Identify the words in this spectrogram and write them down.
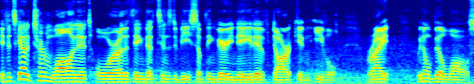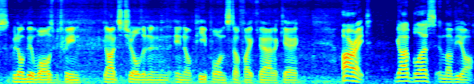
if it's got a term wall in it or other thing, that tends to be something very negative, dark, and evil, right? We don't build walls. We don't build walls between God's children and you know people and stuff like that. Okay. All right. God bless and love you all.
